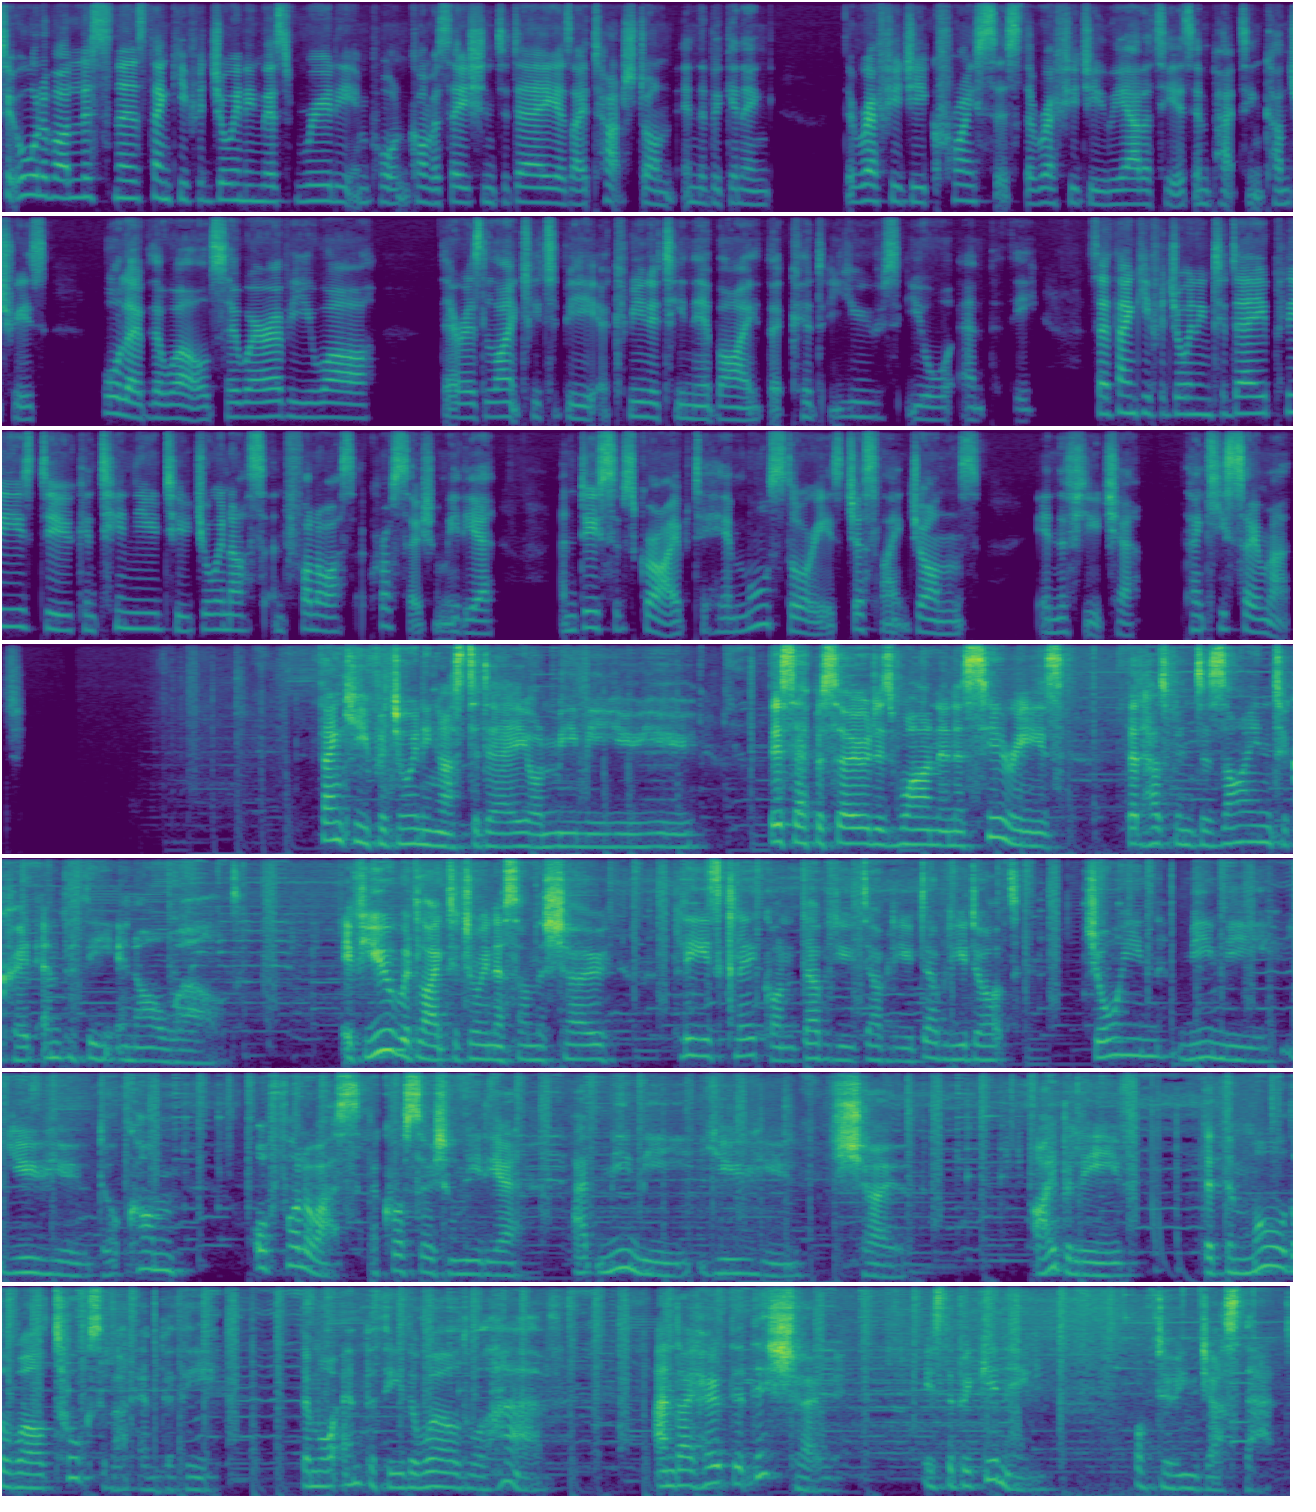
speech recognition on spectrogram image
To all of our listeners, thank you for joining this really important conversation today. As I touched on in the beginning, the refugee crisis, the refugee reality is impacting countries all over the world. So, wherever you are, there is likely to be a community nearby that could use your empathy. So, thank you for joining today. Please do continue to join us and follow us across social media and do subscribe to hear more stories just like John's in the future. Thank you so much. Thank you for joining us today on Mimi UU. This episode is one in a series that has been designed to create empathy in our world. If you would like to join us on the show, please click on www.joinmimiuu.com or follow us across social media at Mimi UU Show. I believe that the more the world talks about empathy, the more empathy the world will have. And I hope that this show is the beginning of doing just that.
